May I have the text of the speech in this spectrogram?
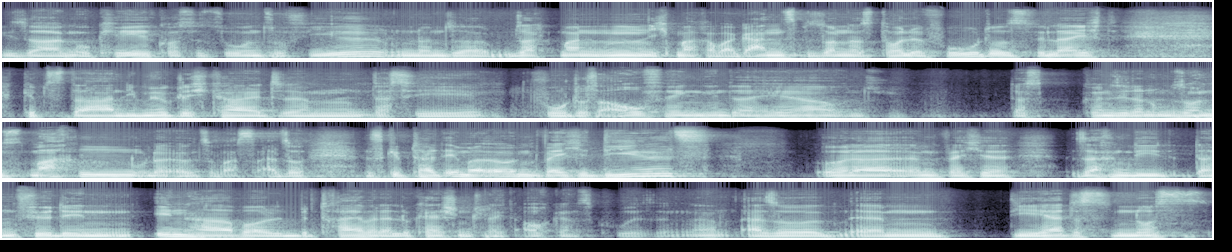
Die sagen, okay, kostet so und so viel. Und dann sa- sagt man, hm, ich mache aber ganz besonders tolle Fotos. Vielleicht gibt es da die Möglichkeit, ähm, dass sie Fotos aufhängen hinterher. Und das können sie dann umsonst machen oder irgend sowas. Also es gibt halt immer irgendwelche Deals oder irgendwelche Sachen, die dann für den Inhaber oder den Betreiber der Location vielleicht auch ganz cool sind. Ne? Also ähm, die härteste Nuss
